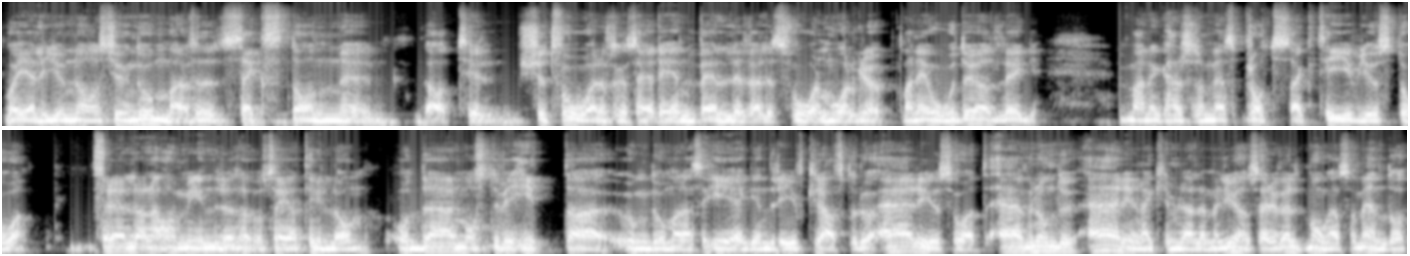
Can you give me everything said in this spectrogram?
vad gäller gymnasieungdomar. För 16 eh, ja, till 22 år, ska jag säga, det är en väldigt, väldigt svår målgrupp. Man är odödlig, man är kanske som mest brottsaktiv just då. Föräldrarna har mindre att säga till om och där måste vi hitta ungdomarnas egen drivkraft. Och då är det ju så att även om du är i den här kriminella miljön så är det väldigt många som ändå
